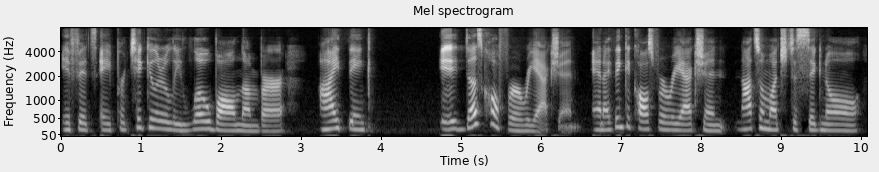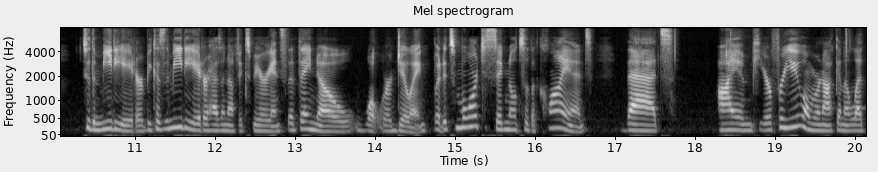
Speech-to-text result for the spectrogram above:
If it's a particularly low ball number, I think it does call for a reaction. And I think it calls for a reaction not so much to signal to the mediator because the mediator has enough experience that they know what we're doing, but it's more to signal to the client that I am here for you and we're not going to let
